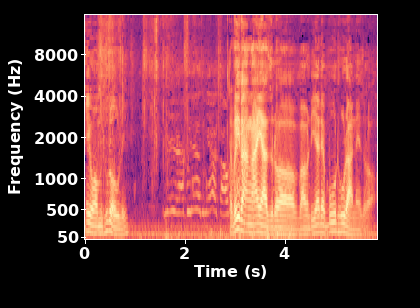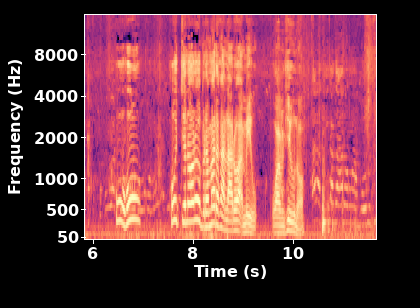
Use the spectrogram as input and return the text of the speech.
အေးဟောမထူးတော့ဘူးလေအဲ့ဒါပေးလိုက်တော့ဒီညကကောင်းတပိတ်တာ900ဆိုတော့ဗာမတရားတဲ့ပိုးထိုးတာနဲ့ဆိုတော့ဟိုဟိုဟိုကျွန်တော်တို့ပထမတစ်ခါလာတော့အမေ ဟိုဟာမဖြစ်ဘူးနော်အဲ့ဒါဒီကစားတော့ငါပိုးမရှိ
